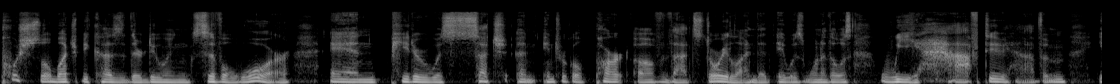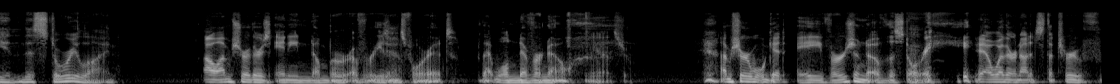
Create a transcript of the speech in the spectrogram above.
push so much because they're doing Civil War and Peter was such an integral part of that storyline that it was one of those we have to have him in this storyline. Oh, I'm sure there's any number of reasons for it that we'll never know. Yeah, that's true. I'm sure we'll get a version of the story. you know, whether or not it's the truth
